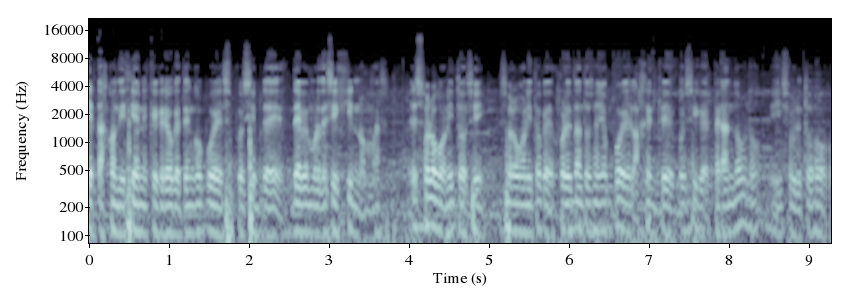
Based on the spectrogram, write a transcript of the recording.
ciertas condiciones que creo que tengo, pues, pues siempre debemos de exigirnos más. Eso es lo bonito, sí. Eso es lo bonito que después de tantos años pues la gente pues sigue esperando, ¿no? Y sobre todo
